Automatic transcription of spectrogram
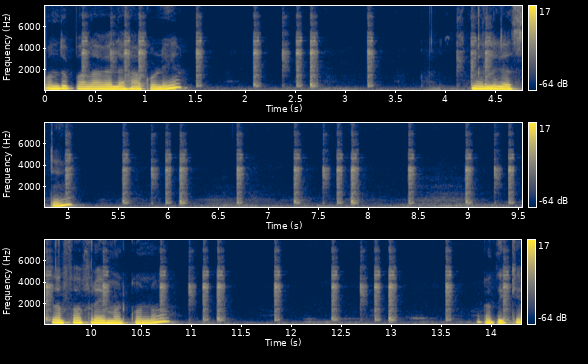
ಒಂದು ಪಲಾವ್ ಎಲೆ ಹಾಕೊಳ್ಳಿ. ಸ್ಮೆಲ್ಗಷ್ಟೇ ಸ್ವಲ್ಪ ಫ್ರೈ ಮಾಡಿಕೊಂಡು ಅದಕ್ಕೆ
